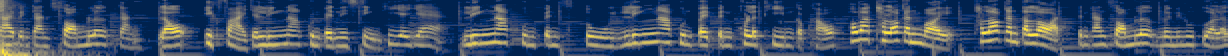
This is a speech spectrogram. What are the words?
กลายเป็นการซ้อมเลิกกัน แล้วอีกฝ่ายจะลิงก์หน้าคุณไปในสิ่งที่แย่ๆลิงก์หน้าคุณเป็นศัตรูลิงก์หน้าคุณไปเป็นคนละทีมกับเขา เพราะว่าทะเลาะกันบ่อย ทะเลาะกันตลอดเป็นการซ้อมเลิกโดยไม่รู้ตัวแล้ว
